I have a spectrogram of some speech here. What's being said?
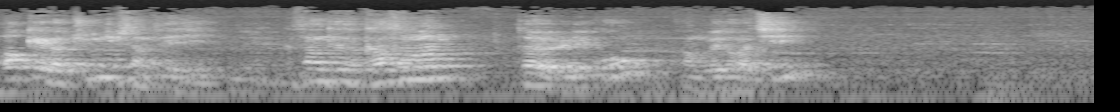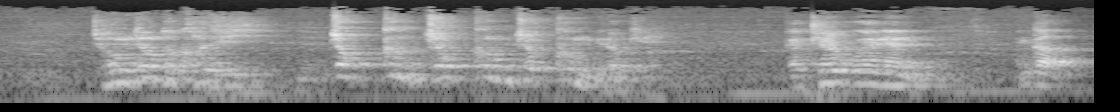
어깨가 중립 상태지. 그 상태에서 가슴은 더 열리고 광배도 같이 점점 더 커지지. 조금 조금 조금 이렇게. 그러니까 결국에는 그러니까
